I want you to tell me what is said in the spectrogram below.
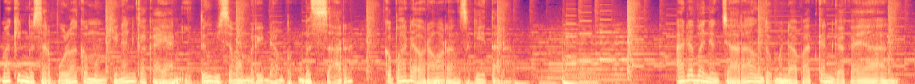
makin besar pula kemungkinan kekayaan itu bisa memberi dampak besar kepada orang-orang sekitar. Ada banyak cara untuk mendapatkan kekayaan,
